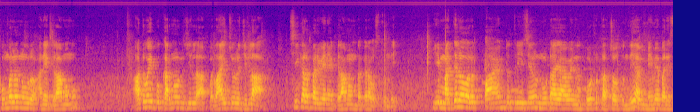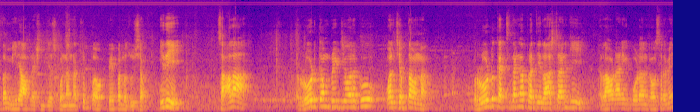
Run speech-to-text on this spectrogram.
కుమ్మలనూరు అనే గ్రామము అటువైపు కర్నూలు జిల్లా రాయచూరు జిల్లా చీకలపరివి అనే గ్రామం దగ్గర వస్తుంది. ఈ మధ్యలో వాళ్ళు పాయింట్ త్రీ సెవెన్ నూట యాభై ఎనిమిది కోట్లు ఖర్చు అవుతుంది అవి మేమే భరిస్తాం మీరే ఆపరేషన్ చేసుకోండి అన్నట్లు పేపర్లో చూసాం ఇది చాలా రోడ్ కమ్ బ్రిడ్జ్ వరకు వాళ్ళు చెప్తా ఉన్నారు. రోడ్డు ఖచ్చితంగా ప్రతి రాష్ట్రానికి రావడానికి పోవడానికి అవసరమే.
